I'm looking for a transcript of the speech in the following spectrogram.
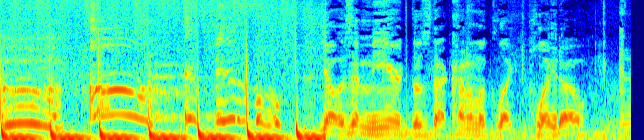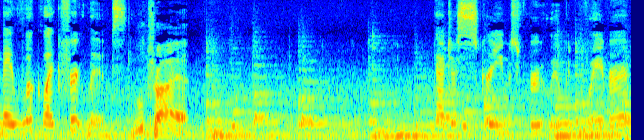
oh, it's beautiful. Yo, is it me or does that kind of look like Play-Doh? And they look like Froot Loops. We'll try it. That just screams Froot Loop in flavor.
